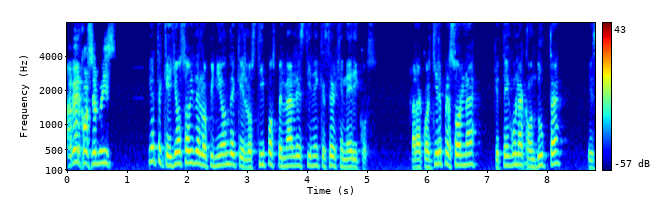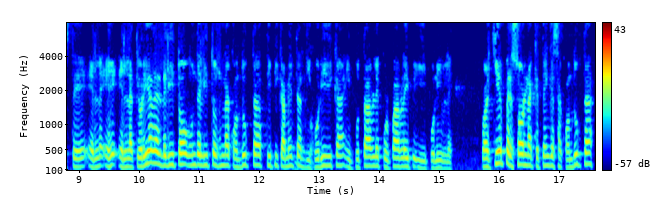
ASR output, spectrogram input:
A ver, José Luis. Fíjate que yo soy de la opinión de que los tipos penales tienen que ser genéricos. Para cualquier persona que tenga una conducta, este, en, la teoría del delito, un delito es una conducta típicamente antijurídica, imputable, culpable y, punible. Cualquier persona que tenga esa conducta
